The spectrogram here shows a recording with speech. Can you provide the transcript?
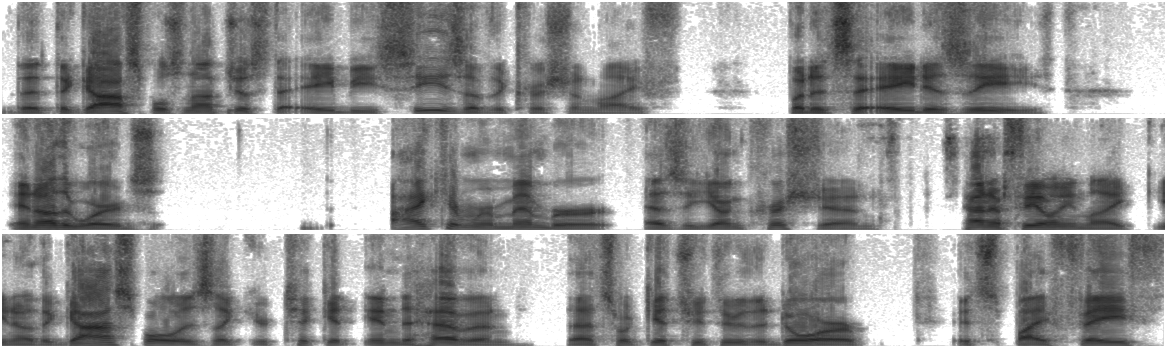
that the gospel is not just the ABCs of the Christian life but it's the A to Z. In other words, I can remember as a young Christian kind of feeling like, you know, the gospel is like your ticket into heaven. That's what gets you through the door. It's by faith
